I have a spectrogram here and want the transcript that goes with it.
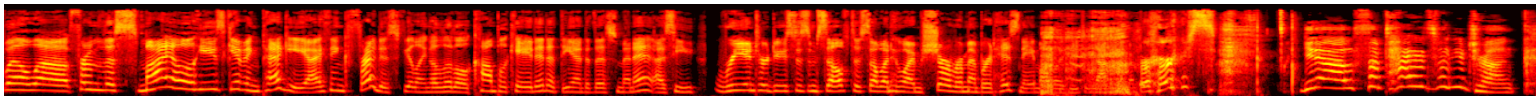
Well, uh, from the smile he's giving Peggy, I think Fred is feeling a little complicated at the end of this minute as he reintroduces himself to someone who I'm sure remembered his name, although he did not remember hers. You know, sometimes when you're drunk,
